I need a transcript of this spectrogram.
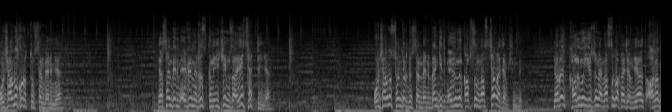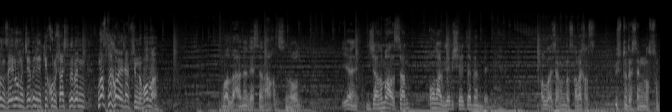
Ocağımı kuruttun sen benim ya. Ya sen benim evimin rızkını iki imzaya hiç ettin ya. Ocağımı söndürdün sen benim. Ben gidip evimin kapısını nasıl çalacağım şimdi? Ya ben karımın yüzüne nasıl bakacağım ya? Arap'ın Zeyno'nun cebine iki kuruş açtı ben nasıl koyacağım şimdi baba? Vallahi ne desen haklısın oğlum. Yani canımı alsan ona bile bir şey demem benim ya. Allah canın da sana kalsın. Üstü de senin olsun.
